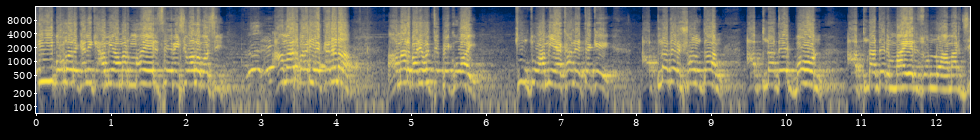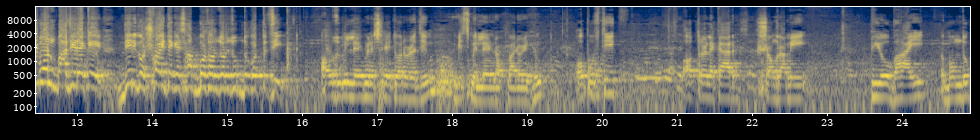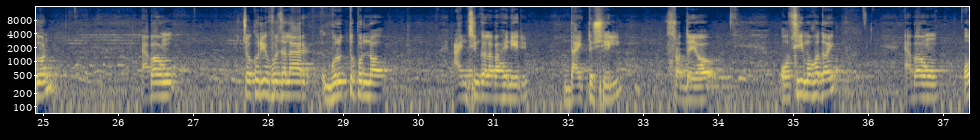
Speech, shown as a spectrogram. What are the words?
এই বদর কালীকে আমি আমার মায়ের চেয়ে বেশি ভালোবাসি। আমার বাড়ি এখানে না, আমার বাড়ি হচ্ছে পেকুয়াই। কিন্তু আমি এখানে থেকে আপনাদের সন্তান, আপনাদের বোন, আপনাদের মায়ের জন্য আমার জীবন বাজি রেখে দীর্ঘ ছয় থেকে সাত বছর ধরে যুদ্ধ করতেছি। বিসমিল্লাহির রহমানির রহিম। উপস্থিত অত্র এলাকার সংগ্রামী প্রিয় ভাই, বন্ধুগণ, এবং চকরিয়া উপজেলার গুরুত্বপূর্ণ আইন শৃঙ্খলা বাহিনীর দায়িত্বশীল, শ্রদ্ধেয় ওসি মহোদয় এবং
